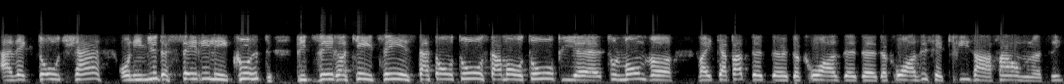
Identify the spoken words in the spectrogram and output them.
avec d'autres gens. On est mieux de serrer les coudes puis de dire, OK, c'est à ton tour, c'est à mon tour, puis euh, tout le monde va, va être capable de, de, de, croiser, de, de, croiser cette crise ensemble. Sais.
